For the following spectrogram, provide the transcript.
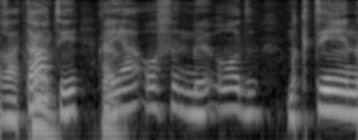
ראתה כן, אותי, כן. היה אופן מאוד מקטין,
